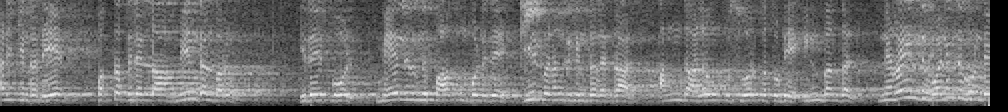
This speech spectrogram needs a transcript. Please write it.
அளிக்கின்றது ஏன்? பக்கத்திலெல்லாம் மீன்கள் வரும். இதே போல் மேலிருந்து பார்க்கும் பொழுதே கீழ் விளங்குகின்றதென்றால் அந்த அளவுக்கு சுவர்க்கத்துடைய இன்பங்கள் நிறைந்து வழிந்து கொண்டே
